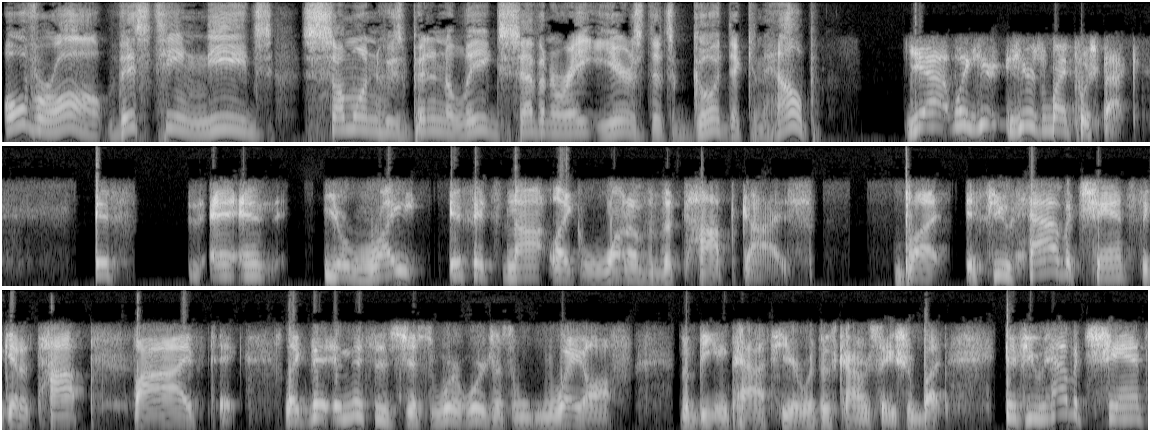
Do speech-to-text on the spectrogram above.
overall, this team needs someone who's been in the league seven or eight years that's good that can help. Yeah, well, here, here's my pushback. If and, and you're right, if it's not like one of the top guys. But if you have a chance to get a top five pick, like, and this is just we're we're just way off the beaten path here with this conversation. But if you have a chance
